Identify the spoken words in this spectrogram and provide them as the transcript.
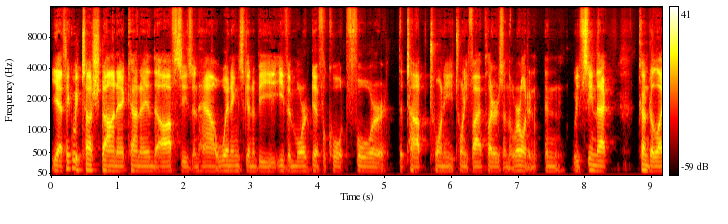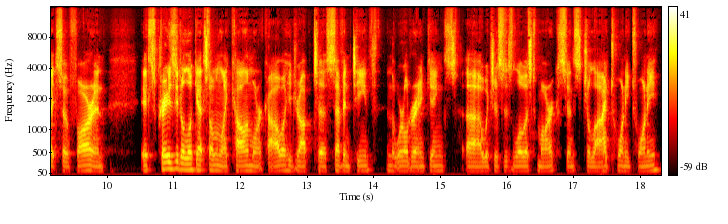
Yeah, I think we touched on it kind of in the offseason how winning's going to be even more difficult for the top 20, 25 players in the world. And, and we've seen that come to light so far. And it's crazy to look at someone like Collin Morikawa. He dropped to 17th in the world rankings, uh, which is his lowest mark since July 2020.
